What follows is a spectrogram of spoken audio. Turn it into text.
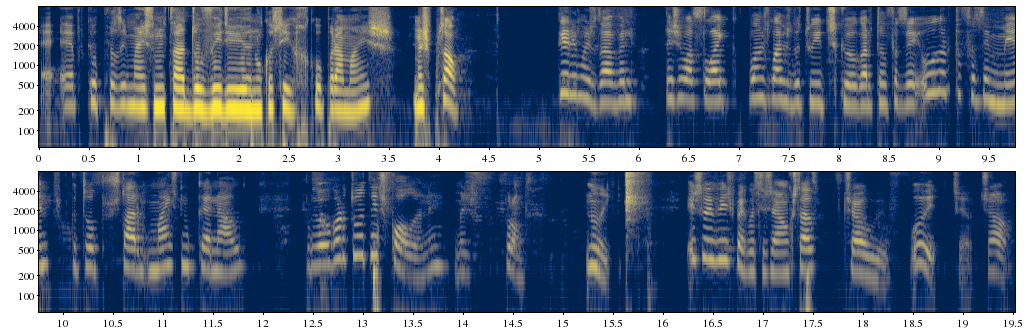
é, é porque eu perdi mais de metade do vídeo e eu não consigo recuperar mais. Mas pessoal, querem me ajudar, velho, deixa o vosso like, os lives da Twitch que eu agora estou a fazer. Eu agora estou a fazer menos porque estou a postar mais no canal. Porque eu agora estou a ter escola, né? Mas pronto, não ligo. Este foi o vídeo, espero que vocês tenham gostado. Tchau, eu fui. Tchau, tchau.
